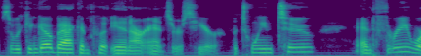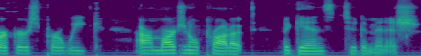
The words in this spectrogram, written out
So we can go back and put in our answers here. Between 2 and 3 workers per week, our marginal product begins to diminish.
